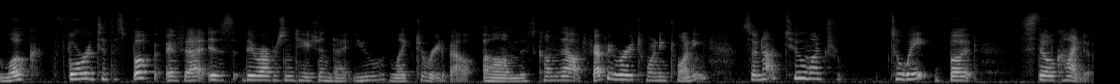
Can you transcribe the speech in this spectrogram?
look forward to this book if that is the representation that you like to read about. Um, this comes out February 2020, so not too much to wait, but still kind of.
